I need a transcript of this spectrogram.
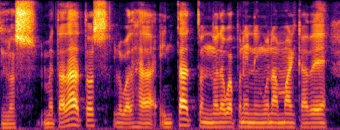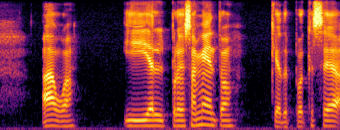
Los metadatos lo voy a dejar intacto, no le voy a poner ninguna marca de agua. Y el procesamiento, que después que se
